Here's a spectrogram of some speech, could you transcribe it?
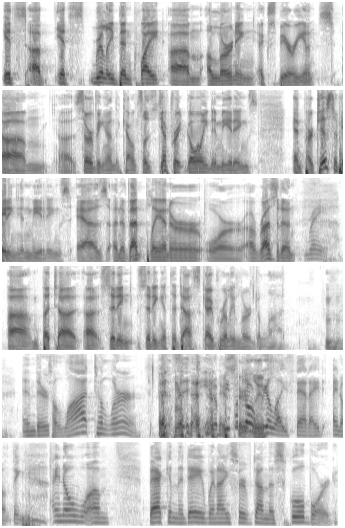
it's uh, it's really been quite um, a learning experience um, uh, serving on the council. It's different going to meetings and participating in meetings as an event planner or a resident, Right. um, but uh, uh, sitting sitting at the desk, I've really learned a lot. And there's a lot to learn. It's, you know, people don't realize that. I, I don't think. I know um, back in the day when I served on the school board,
